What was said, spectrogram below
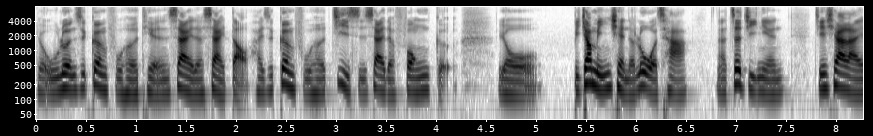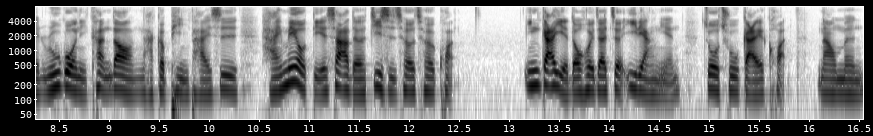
就无论是更符合铁人赛的赛道，还是更符合计时赛的风格，有比较明显的落差。那这几年接下来，如果你看到哪个品牌是还没有碟刹的计时车车款，应该也都会在这一两年做出改款。那我们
